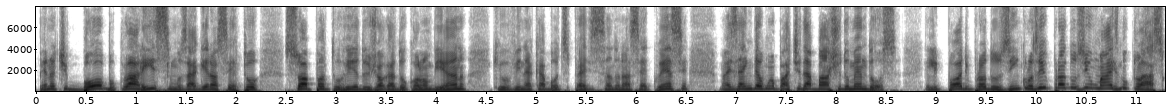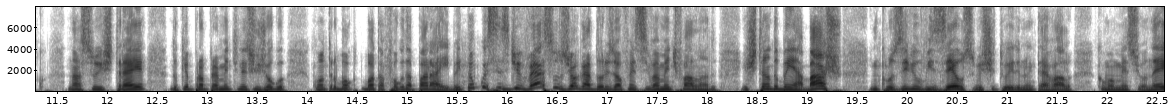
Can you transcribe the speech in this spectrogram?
Pênalti bobo, claríssimo. O zagueiro acertou só a panturrilha do jogador colombiano, que o Vini acabou desperdiçando na sequência, mas ainda é uma partida abaixo do Mendonça. Ele pode produzir, inclusive produziu mais no clássico, na sua estreia, do que propriamente nesse jogo contra o Botafogo da Paraíba. Então, com esses diversos jogadores ofensivamente falando, estando bem abaixo, inclusive o Viseu substituído no intervalo, como eu mencionei,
